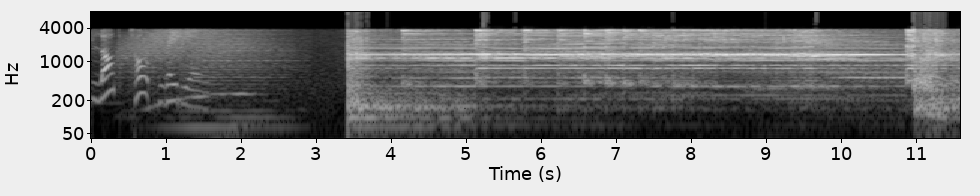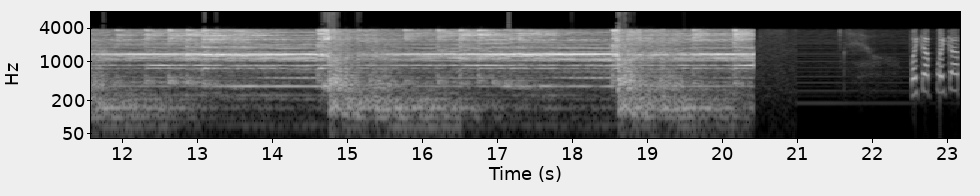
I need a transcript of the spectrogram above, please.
Blog Talk Radio. Wake up, wake up,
